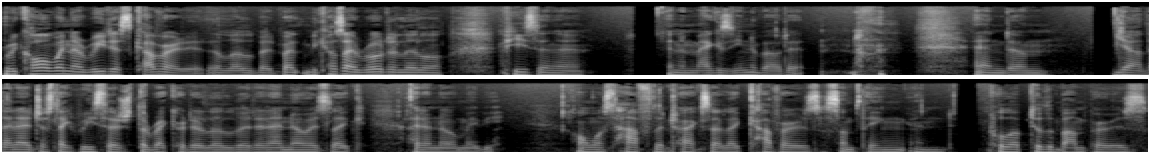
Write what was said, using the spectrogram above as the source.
recall when I rediscovered it a little bit, but because I wrote a little piece in a in a magazine about it, and um, yeah, then I just like researched the record a little bit, and I know it's like I don't know, maybe almost half the tracks are like covers or something, and pull up to the bumper is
